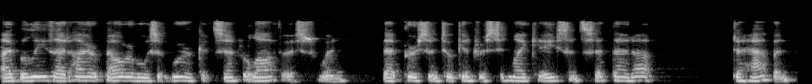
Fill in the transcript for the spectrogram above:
I believe that higher power was at work at central office when that person took interest in my case and set that up to happen.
